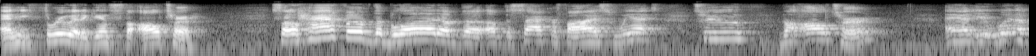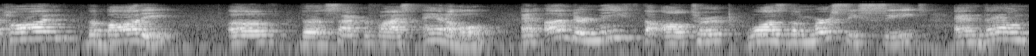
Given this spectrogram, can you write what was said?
and he threw it against the altar. So half of the blood of the, of the sacrifice went to the altar and it went upon the body of the sacrificed animal. And underneath the altar was the mercy seat and down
